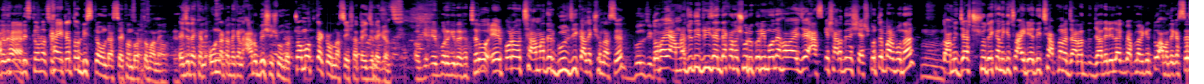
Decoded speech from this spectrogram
এটাতে হ্যাঁ। আছে হ্যাঁ এটা তো ডিসকাউন্ট আছে এখন বর্তমানে। এই যে দেখেন ওন্নাটা দেখেন আরও বেশি সুন্দর। চমৎকার একটা ওন্না আছে এর সাথে এই যে দেখেন। ওকে এরপরে কি দেখাচ্ছেন? তো এরপরে হচ্ছে আমাদের গুলজি কালেকশন আছে। গুলজি তো ভাই আমরা যদি ডিজাইন দেখানো শুরু করি মনে হয় যে আজকে সারাদিনে শেষ করতে পারব না। তো আমি জাস্ট শুধু এখানে কিছু আইডিয়া দিচ্ছি। আপনারা যারা যাদেরই লাগবে আপনারা কিন্তু আমাদের কাছে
